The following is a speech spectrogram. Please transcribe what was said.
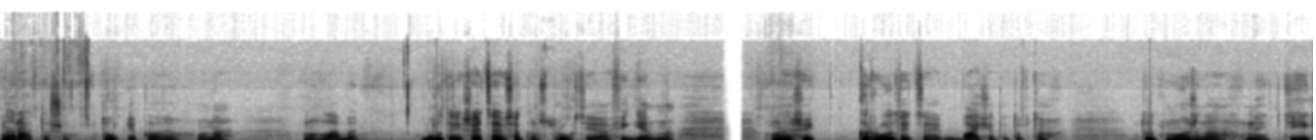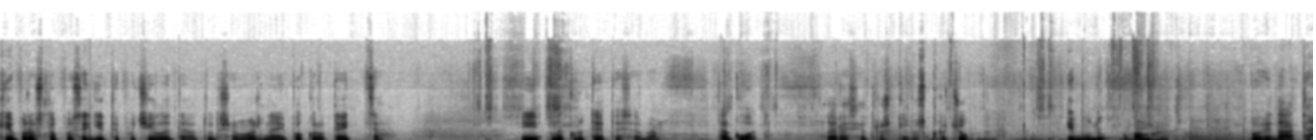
на ратушу, ту, якою вона могла би бути. І ще ця вся конструкція офігенна. Вона ще й крутиться, як бачите. Тобто тут можна не тільки просто посидіти, почилити, а тут ще можна і покрутитися і накрутити себе. Так от, зараз я трошки розкручу і буду вам повідати.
